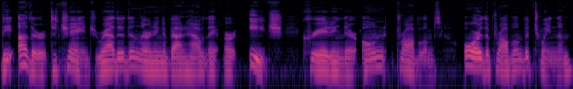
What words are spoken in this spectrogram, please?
the other to change rather than learning about how they are each creating their own problems or the problem between them,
